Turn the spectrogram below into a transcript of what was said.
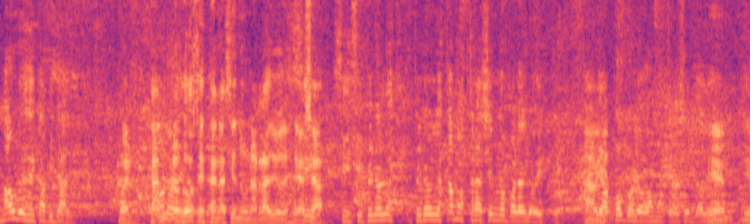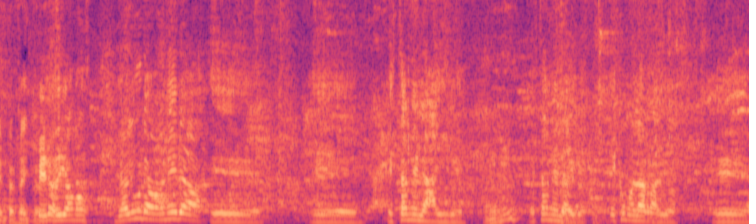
Mauro es de Capital. Bueno, están, Mauro los dos Capital. están haciendo una radio desde Sí, allá. Sí, sí, pero lo, pero lo estamos trayendo para el oeste. Ah, de a bien. poco lo vamos trayendo al oeste. Bien, bien, perfecto. Pero digamos, de alguna manera eh, eh, está en el aire. Está en el aire. Es como la radio. Eh,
